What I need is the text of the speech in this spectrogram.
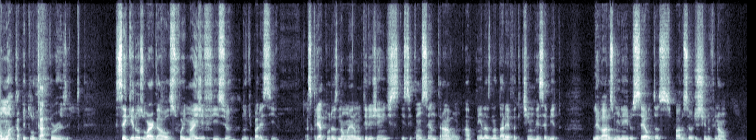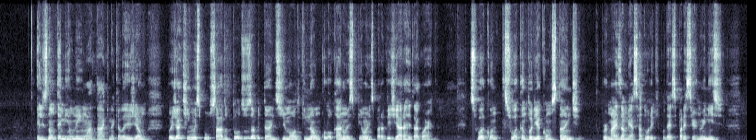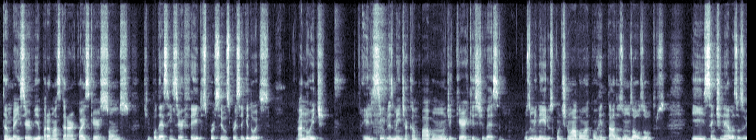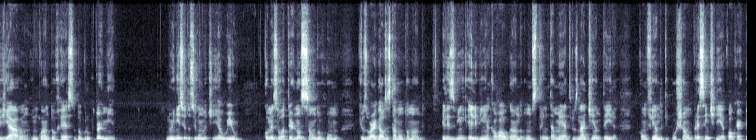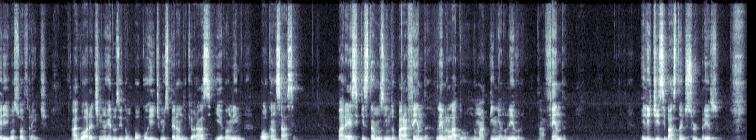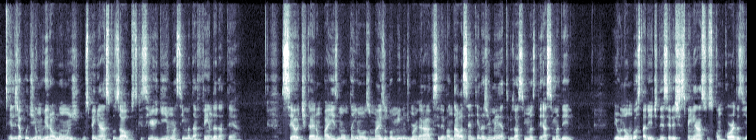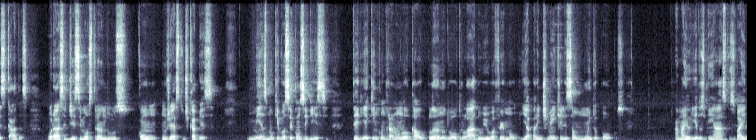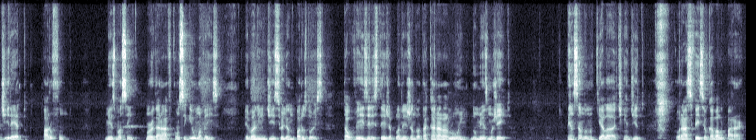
Vamos lá, capítulo 14. Seguir os Wargals foi mais difícil do que parecia. As criaturas não eram inteligentes e se concentravam apenas na tarefa que tinham recebido: levar os mineiros celtas para o seu destino final. Eles não temiam nenhum ataque naquela região, pois já tinham expulsado todos os habitantes, de modo que não colocaram espiões para vigiar a retaguarda. Sua, sua cantoria constante, por mais ameaçadora que pudesse parecer no início, também servia para mascarar quaisquer sons que pudessem ser feitos por seus perseguidores. À noite, eles simplesmente acampavam onde quer que estivessem. Os mineiros continuavam acorrentados uns aos outros, e sentinelas os vigiavam enquanto o resto do grupo dormia. No início do segundo dia, Will começou a ter noção do rumo que os Wargals estavam tomando. Ele vinha cavalgando uns 30 metros na dianteira, confiando que Puxão pressentiria qualquer perigo à sua frente. Agora tinha reduzido um pouco o ritmo, esperando que Horace e Evanlin o alcançassem. Parece que estamos indo para a fenda. Lembra lá do, do mapinha no livro? A fenda? Ele disse bastante surpreso. Eles já podiam ver ao longe os penhascos altos que se erguiam acima da fenda da terra. Céltica era um país montanhoso, mas o domínio de Morgarath se levantava centenas de metros acima, acima dele. Eu não gostaria de descer estes penhascos com cordas e escadas, Horácio disse mostrando-os com um gesto de cabeça. Mesmo que você conseguisse, teria que encontrar um local plano do outro lado, Will afirmou, e aparentemente eles são muito poucos. A maioria dos penhascos vai direto para o fundo. Mesmo assim, Morgarath conseguiu uma vez. Evanin disse olhando para os dois. Talvez ele esteja planejando atacar Araluin do mesmo jeito. Pensando no que ela tinha dito, Horácio fez seu cavalo parar.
